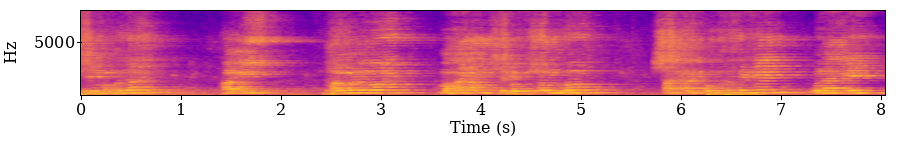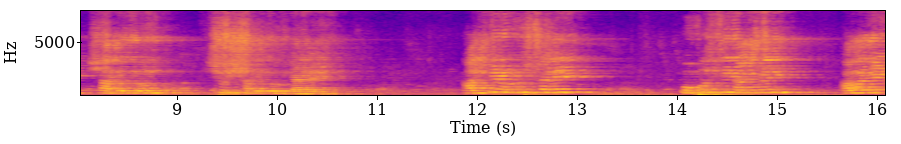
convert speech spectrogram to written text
সেন মহোদয়। আমি ধর্মনগর মহানাম সেবক সংঘ শাখার পক্ষ থেকে ওনাকে স্বাগত সুস্বাগত জানাই। আজকের অনুষ্ঠানে উপস্থিত আছেন আমাদের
